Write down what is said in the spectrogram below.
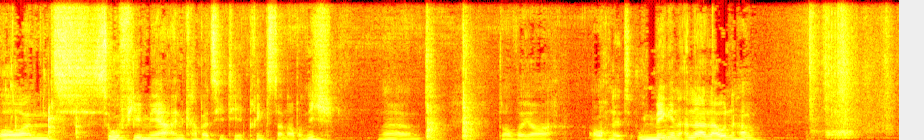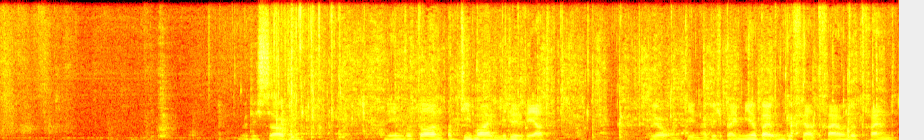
Und so viel mehr an Kapazität bringt es dann aber nicht. Ne? Und da wir ja auch nicht Unmengen an Alaun haben, würde ich sagen, nehmen wir da einen optimalen Mittelwert. Ja, und den habe ich bei mir bei ungefähr 300, 300,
